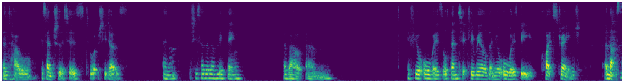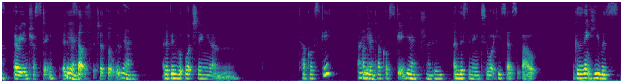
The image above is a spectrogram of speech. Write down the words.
and how essential it is to what she does. And she said a lovely thing about um, if you're always authentically real, then you'll always be quite strange. And that's very interesting in Yes. itself, which I thought was. Yeah. And I've been w- watching um, Tarkovsky, Oh, Andrei yes. Tarkovsky, Yes, I do. and listening to what he says about. Because I think he was.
